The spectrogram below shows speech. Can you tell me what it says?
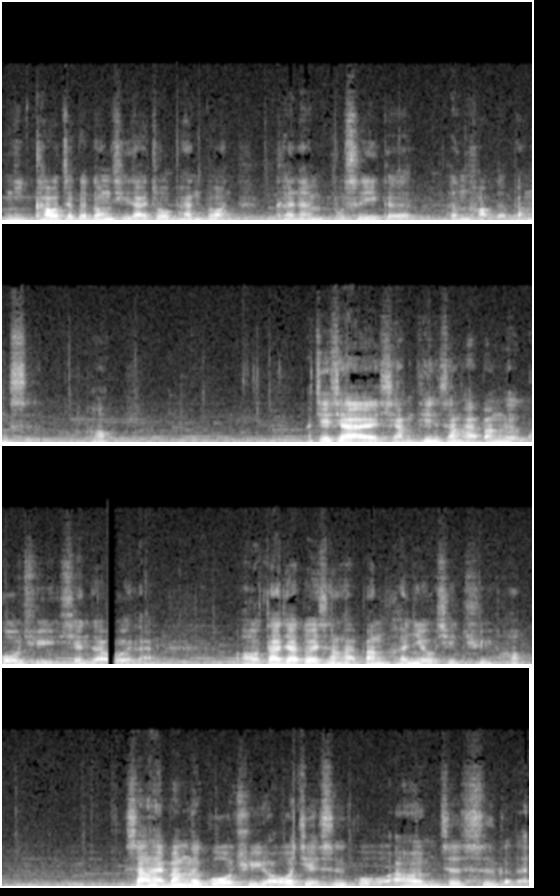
你靠这个东西来做判断，可能不是一个很好的方式。接下来想听上海帮的过去、现在、未来。哦，大家对上海帮很有兴趣哈。上海帮的过去哦，我解释过，然后我们这四个人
